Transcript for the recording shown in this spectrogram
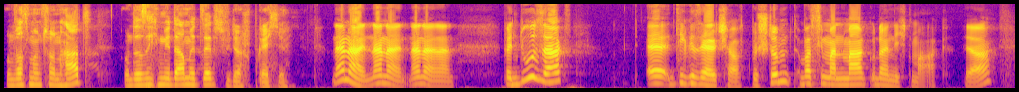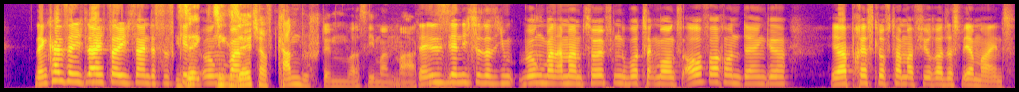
und was man schon hat und dass ich mir damit selbst widerspreche. Nein, nein, nein, nein, nein, nein, nein. Wenn du sagst, äh, die Gesellschaft bestimmt, was jemand mag oder nicht mag, ja, dann kann es ja nicht gleichzeitig sein, dass das Die, Kind die irgendwann. Gesellschaft kann bestimmen, was jemand mag. Dann ist es ja nicht so, dass ich irgendwann an meinem 12. Geburtstag morgens aufwache und denke, ja, Presslufthammerführer, das wäre meins.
